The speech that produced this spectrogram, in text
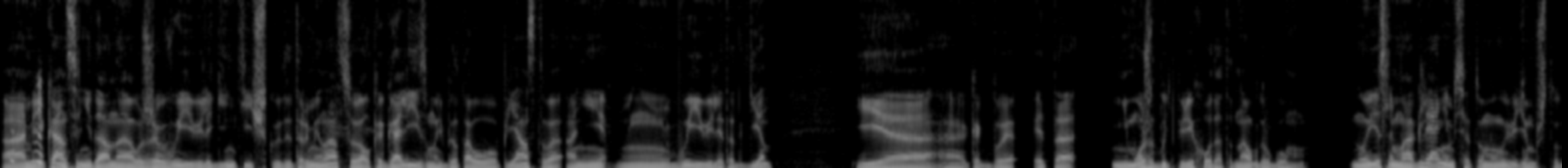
А американцы недавно уже выявили генетическую детерминацию алкоголизма и бытового пьянства. Они выявили этот ген, и э, э, как бы это не может быть перехода от одного к другому. Но если мы оглянемся, то мы увидим, что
